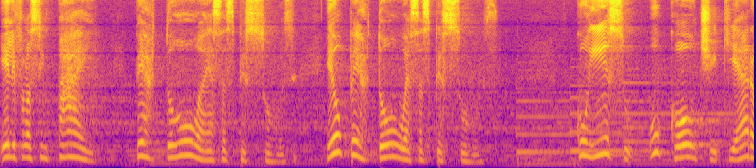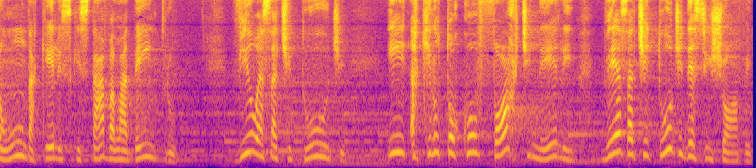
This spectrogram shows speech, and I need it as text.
ele falou assim: Pai, perdoa essas pessoas. Eu perdoo essas pessoas. Com isso, o coach, que era um daqueles que estava lá dentro, viu essa atitude e aquilo tocou forte nele, ver essa atitude desse jovem.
